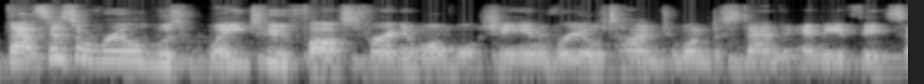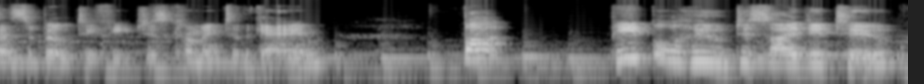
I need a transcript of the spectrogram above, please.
that sizzle reel was way too fast for anyone watching in real time to understand any of the accessibility features coming to the game, but people who decided to,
